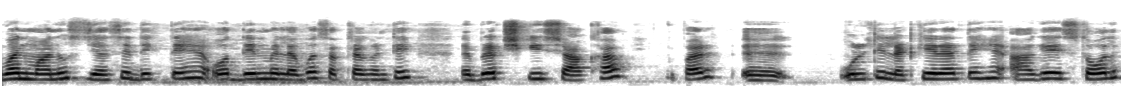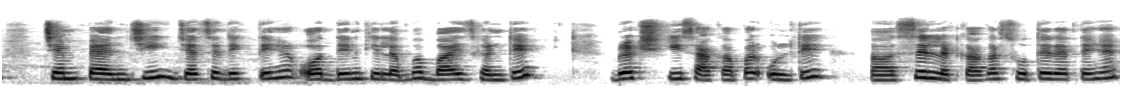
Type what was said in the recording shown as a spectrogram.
वन मानुष जैसे दिखते हैं और दिन में लगभग सत्रह घंटे वृक्ष की शाखा पर उल्टे लटके रहते हैं। आगे स्टॉल चैम्पैंजी जैसे दिखते हैं और दिन के लगभग बाईस घंटे वृक्ष की शाखा पर उल्टे सिर लटकाकर सोते रहते हैं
